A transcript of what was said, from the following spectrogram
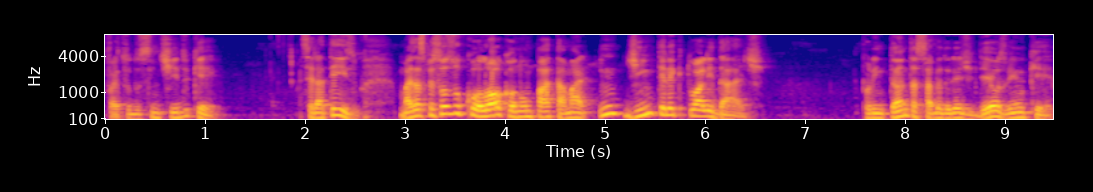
faz todo sentido que ser ateísmo. Mas as pessoas o colocam num patamar de intelectualidade. Por entanto, a sabedoria de Deus vem o quê?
